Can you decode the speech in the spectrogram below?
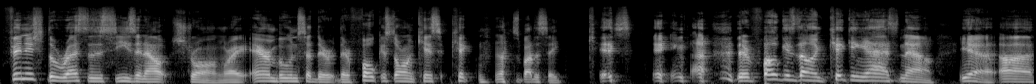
finish the rest of the season out strong, right? Aaron Boone said they're they're focused on kiss kick. I was about to say they're focused on kicking ass now. Yeah, uh,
